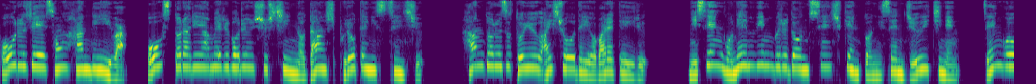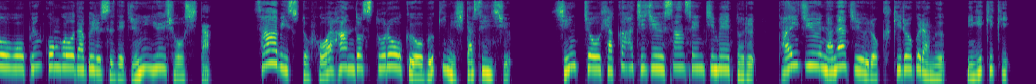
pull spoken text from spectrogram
ポール・ジェイソン・ハンリーは、オーストラリア・メルボルン出身の男子プロテニス選手。ハンドルズという愛称で呼ばれている。2005年ウィンブルドン選手権と2011年、全豪オープン混合ダブルスで準優勝した。サービスとフォアハンドストロークを武器にした選手。身長183センチメートル、体重76キログラム、右利き。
